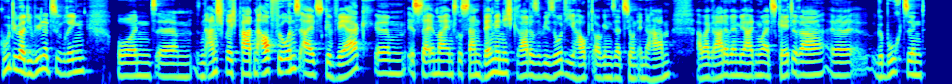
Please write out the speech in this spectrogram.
gut über die Bühne zu bringen. Und ähm, ein Ansprechpartner, auch für uns als Gewerk, ähm, ist da immer interessant, wenn wir nicht gerade sowieso die Hauptorganisation innehaben. Aber gerade wenn wir halt nur als Caterer äh, gebucht sind,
